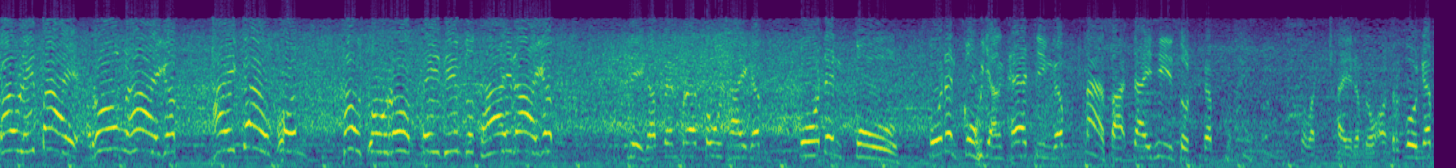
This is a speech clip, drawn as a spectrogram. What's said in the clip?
เกาหลีใต้ร้องไห้ครับ ไทย 9 คนเข้าสู่รอบสี่ทีมสุดท้ายได้ครับ นี่ครับเป็นประตูชัยครับ โกลเด้นโกโกลเด้นโกอย่างแท้จริงครับ น่าสะใจที่สุดครับ วัสดิ์ชัยดำรงออนตระกูลครับ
